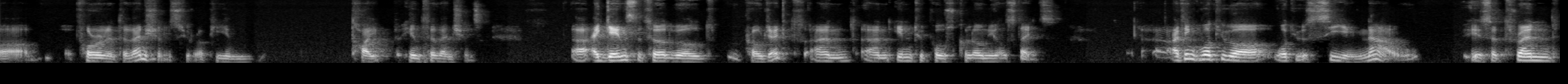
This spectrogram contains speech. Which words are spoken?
uh, foreign interventions, European type interventions, uh, against the Third World Project and, and into post colonial states. I think what you are what you're seeing now is a trend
